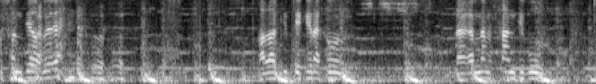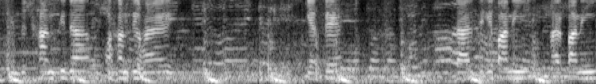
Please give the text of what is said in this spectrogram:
অশান্তি আছে। ভালো কি দেখে রাখুন। জায়গার নাম শান্তিপুর। কিন্তু শান্তিটা, অশান্তি হয়ে গেছে। চারিদিকে পানি আর পানি।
